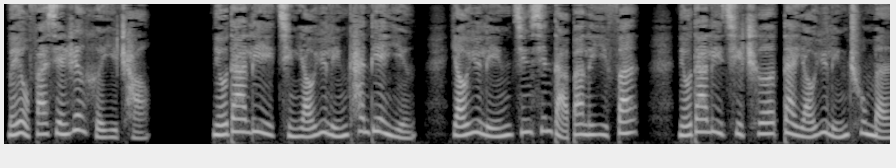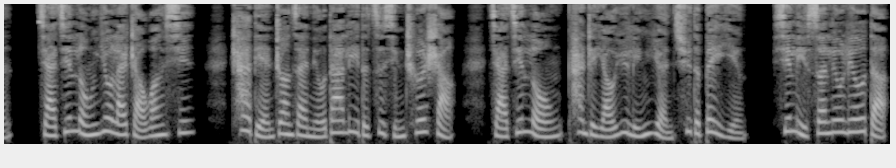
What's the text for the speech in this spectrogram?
没有发现任何异常。牛大力请姚玉玲看电影，姚玉玲精心打扮了一番。牛大力汽车带姚玉玲出门，贾金龙又来找汪鑫，差点撞在牛大力的自行车上。贾金龙看着姚玉玲远去的背影，心里酸溜溜的。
